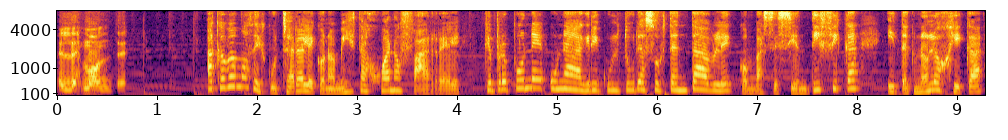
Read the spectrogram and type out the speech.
el desmonte. Acabamos de escuchar al economista Juan O'Farrell, que propone una agricultura sustentable con base científica y tecnológica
